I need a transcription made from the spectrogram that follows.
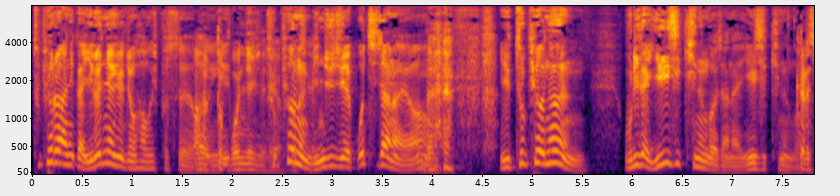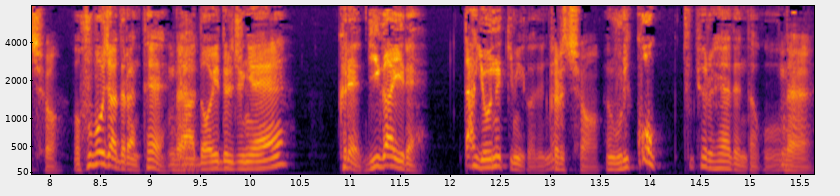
투표를 하니까 이런 얘기를 좀 하고 싶었어요. 아, 또 이게 뭔 얘기예요, 투표는? 민주주의의 꽃이잖아요. 네. 이 투표는 우리가 일 시키는 거잖아요. 일 시키는 거. 그렇죠. 어, 후보자들한테 네. 야 너희들 중에 그래 네가 이래 딱 요 느낌이거든요. 그렇죠. 우리 꼭 투표를 해야 된다고. 네.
